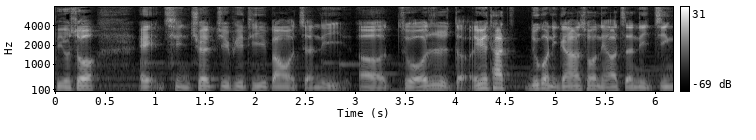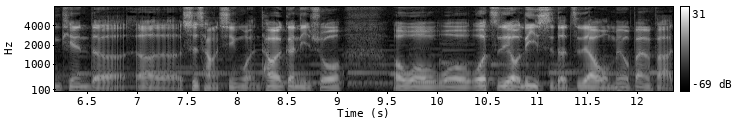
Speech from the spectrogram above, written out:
比如说，哎，请 ChatGPT 帮我整理呃昨日的，因为他如果你跟他说你要整理今天的呃市场新闻，他会跟你说。呃，我我我只有历史的资料，我没有办法。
